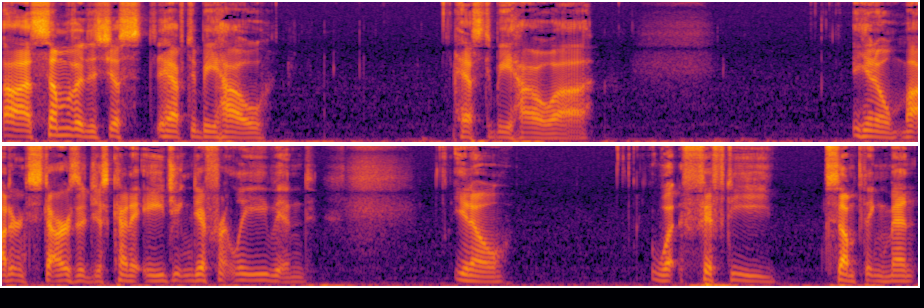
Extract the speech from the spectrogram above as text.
Uh, some of it is just have to be how has to be how uh, you know, modern stars are just kind of aging differently, and you know, what fifty something meant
